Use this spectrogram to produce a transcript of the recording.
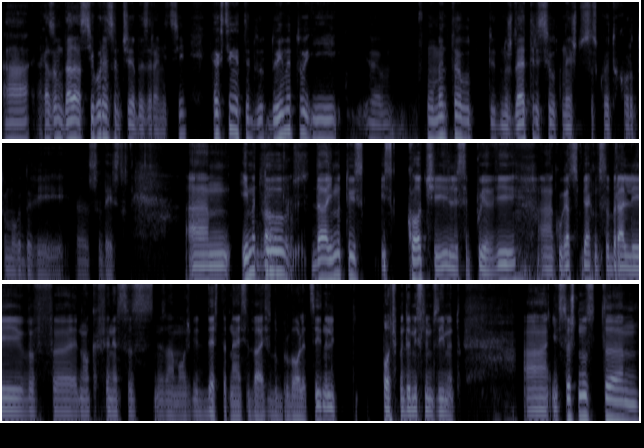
А, казвам, да, да, сигурен съм, че е без раници. Как стигнете до, до името и а, в момента от, нуждаете ли се от нещо, с което хората могат да ви а, съдействат? Два името, да, името из, изкочи или се появи, а, когато се бяхме събрали в а, едно кафене с, не знам, може би 10, 15, 20 доброволеца и нали, почваме да мислим за името. А, и всъщност ам,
